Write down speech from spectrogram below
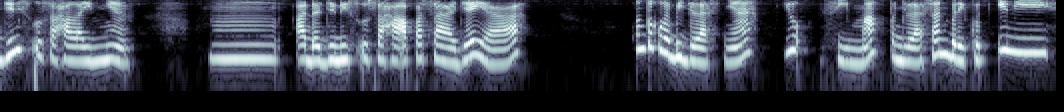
jenis usaha lainnya. Hmm, ada jenis usaha apa saja ya? Untuk lebih jelasnya, yuk simak penjelasan berikut ini.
